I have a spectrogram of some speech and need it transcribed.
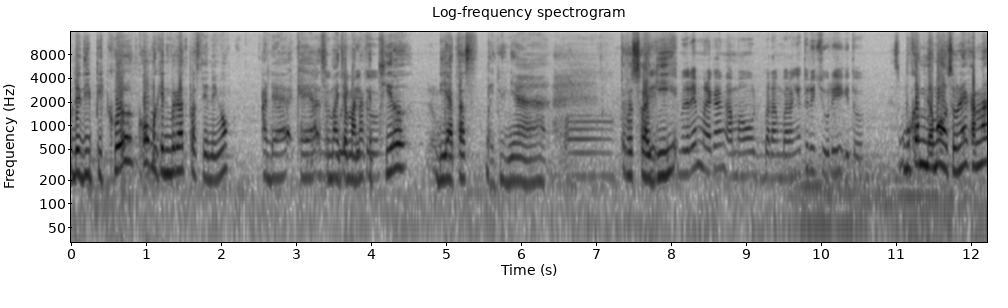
udah dipikul kok makin berat pas dia nengok ada kayak semacam anak gitu. kecil di atas bajunya Oh. terus Jadi lagi sebenarnya mereka nggak mau barang-barangnya tuh dicuri gitu. bukan nggak mau sebenarnya karena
